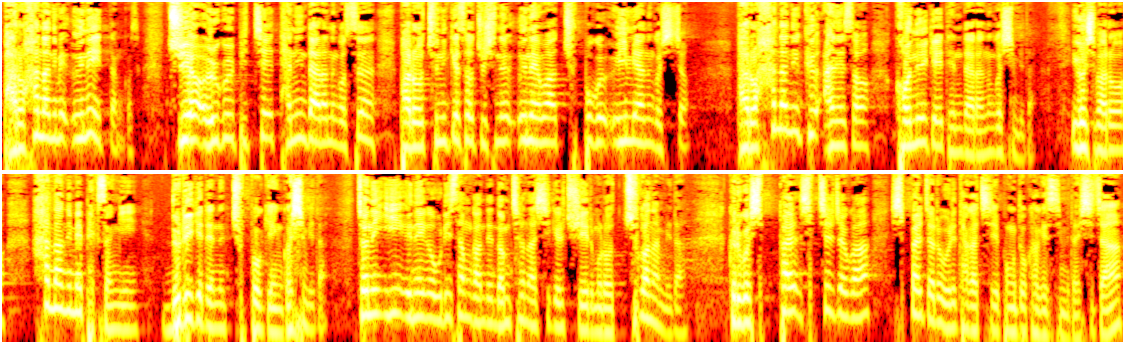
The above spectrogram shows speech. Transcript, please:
바로 하나님의 은혜에 있다는 것은 주의 얼굴 빛에 다닌다라는 것은 바로 주님께서 주시는 은혜와 축복을 의미하는 것이죠. 바로 하나님 그 안에서 거느게 된다라는 것입니다. 이것이 바로 하나님의 백성이 누리게 되는 축복인 것입니다. 저는 이 은혜가 우리 삶 가운데 넘쳐나시길 주의 이름으로 축원합니다. 그리고 18, 17절과 18절을 우리 다 같이 봉독하겠습니다. 시작.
